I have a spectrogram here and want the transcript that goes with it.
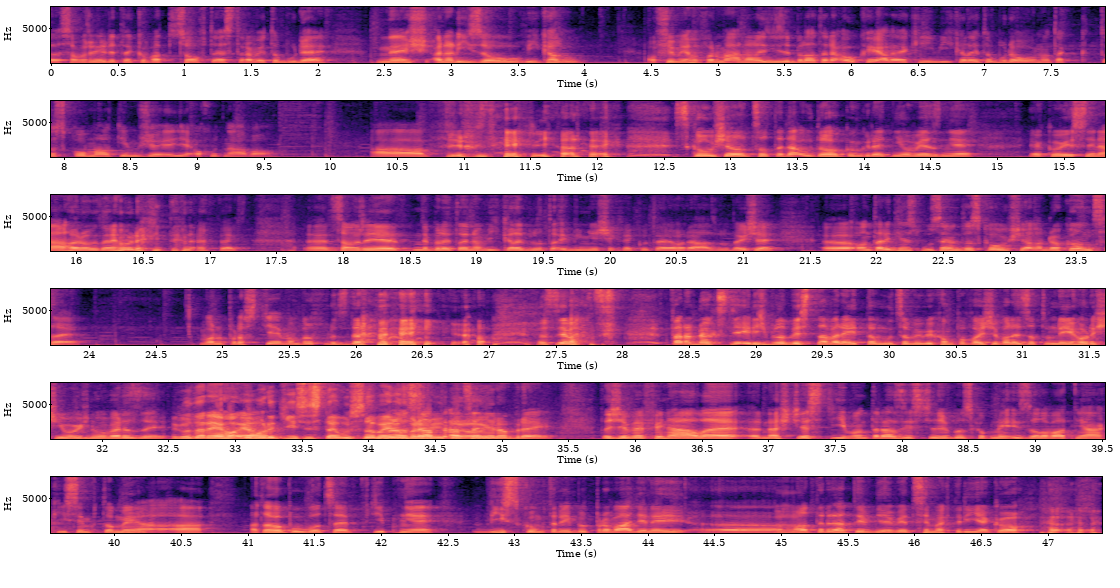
samozřejmě detekovat, co v té stravě to bude, než analýzou výkalů. Ovšem jeho forma analýzy byla teda OK, ale jaký výkaly to budou? No tak to zkoumal tím, že je ochutnával. A při různých říjanech zkoušel, co teda u toho konkrétního vězně jako jestli náhodou to nebude mít ten efekt. Eh, samozřejmě nebyly to jenom výkaly, bylo to i výměšek tekutého rázu. Takže eh, on tady tím způsobem to zkoušel a dokonce On prostě, on byl furt zdravý, jo. Prostě paradoxně, i když byl vystavený tomu, co my bychom považovali za tu nejhorší možnou verzi. Jako ten jeho imunitní systém už byl dobrý. Byl dobrý. Takže ve finále, naštěstí, on teda zjistil, že byl schopný izolovat nějaký symptomy a, a a toho původce vtipně výzkum, který byl prováděný uh, alternativně věcima, který jako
